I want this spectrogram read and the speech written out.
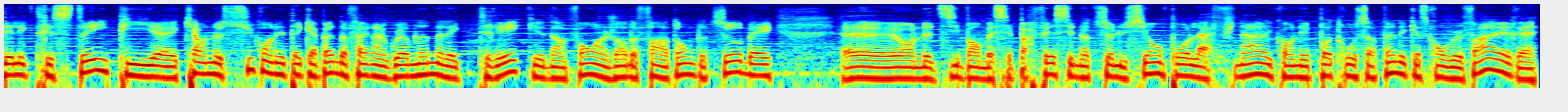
d'électricité. Puis euh, quand on a su qu'on était capable de faire un gremlin électrique, dans le fond, un genre de fantôme, tout ça, ben, euh, on a dit bon, ben c'est parfait, c'est notre solution pour la finale, qu'on n'est pas trop certain de qu'est-ce qu'on veut faire.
